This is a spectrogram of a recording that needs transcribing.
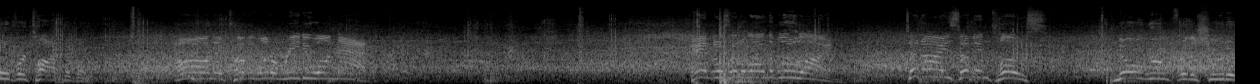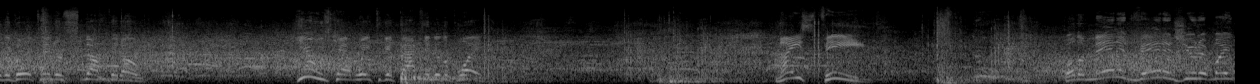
over top of him. Oh, and they probably want a redo on that. Handles it along the blue line. Denies him in close. No room for the shooter. The goaltender snuffed it out. Hughes can't wait to get back into the play. Nice feed. Well, the man advantage unit might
